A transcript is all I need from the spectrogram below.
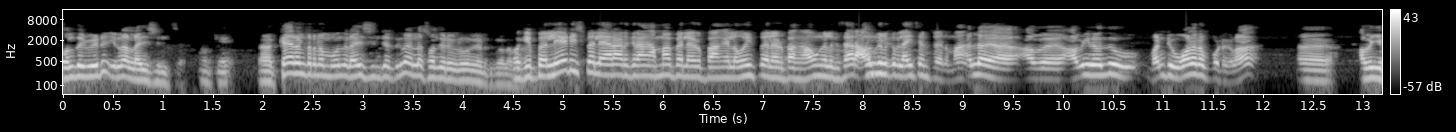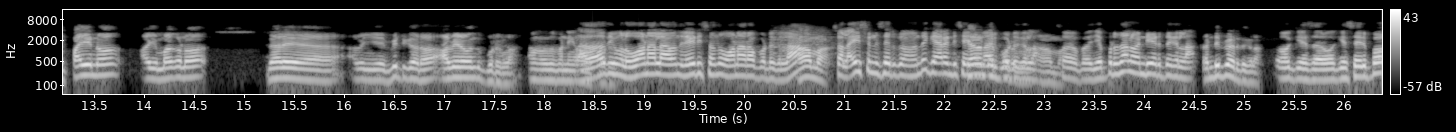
சொந்த வீடு இல்ல லைசன்ஸ் ஓகே கேரண்டர் நம்ம வந்து லைசன்ஸ் எடுத்துக்கலாம் இல்ல சொந்த வீடு எடுத்துக்கலாம் ஓகே இப்போ லேடிஸ் பேர்ல யாரா இருக்கிறாங்க? அம்மா பேர்ல எடுப்பாங்க இல்ல ஒய்ஃப் பேர்ல எடுப்பாங்க? அவங்களுக்கு சார் அவங்களுக்கு லைசன்ஸ் வேணுமா? அவ அவங்க வந்து வண்டி ஓனரை போட்டுக்கலாம். அவங்க பையனோ அவங்க மகனோ வேற அவங்க வீட்டுக்காரோ அவங்க வந்து போட்டுக்கலாம். அவங்க இது பண்ணிக்கலாம். அதாவது இவங்க ஓனரா வந்து லேடிஸ் வந்து ஓனரா போட்டுக்கலாம். ஆமா. ஸோ லைசன்ஸ் இருக்கவங்க வந்து கேரண்டி Guarantee மாதிரி போட்டுக்கலாம். ஸோ எப்படி இருந்தாலும் வண்டி எடுத்துக்கலாம். கண்டிப்பா எடுத்துக்கலாம். ஓகே சார் ஓகே சார் இப்போ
